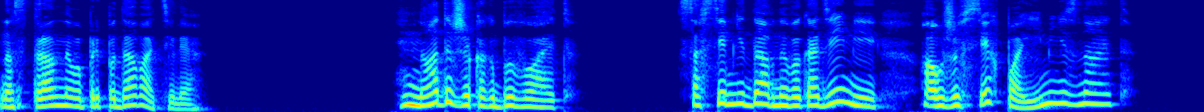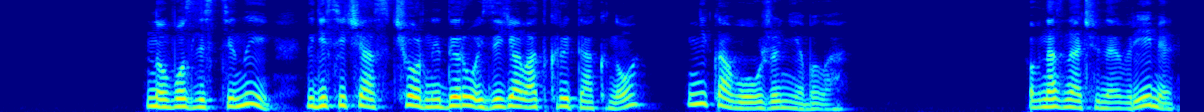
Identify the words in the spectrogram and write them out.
на странного преподавателя. «Надо же, как бывает. Совсем недавно в академии, а уже всех по имени знает». Но возле стены, где сейчас черной дырой зияло открытое окно, никого уже не было. В назначенное время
